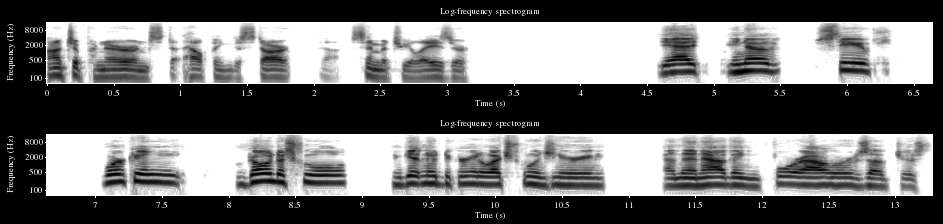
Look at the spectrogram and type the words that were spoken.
entrepreneur and st- helping to start uh, Symmetry Laser? Yeah, you know, Steve, working, going to school and getting a degree in electrical engineering, and then having four hours of just,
